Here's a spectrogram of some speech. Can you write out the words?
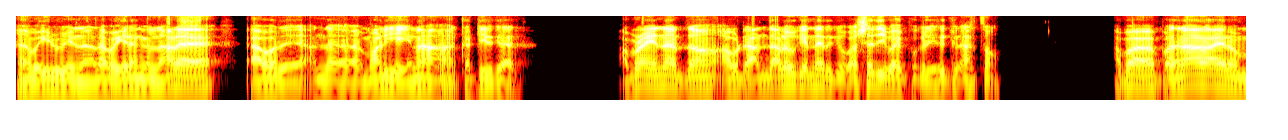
வயிறுனால வைரங்கள்னால அவர் அந்த மாளிகையெல்லாம் கட்டியிருக்கிறார். அப்புறம் என்ன அர்த்தம்? அவர்கிட்ட அந்த அளவுக்கு என்ன இருக்குது வசதி வாய்ப்புகள் இருக்குன்னு அர்த்தம். அப்போ பதினாறாயிரம்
